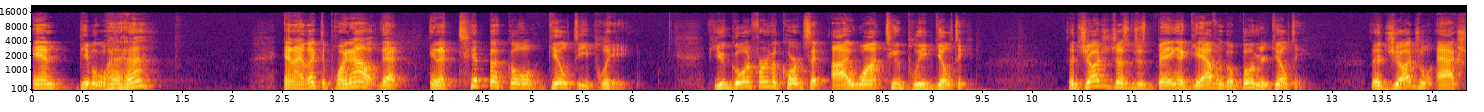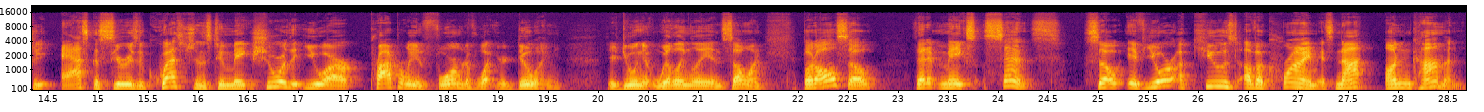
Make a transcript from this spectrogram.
And people go, huh? And I like to point out that in a typical guilty plea, if you go in front of a court and say, I want to plead guilty, the judge doesn't just bang a gavel and go, boom, you're guilty the judge will actually ask a series of questions to make sure that you are properly informed of what you're doing, you're doing it willingly, and so on, but also that it makes sense. So if you're accused of a crime, it's not uncommon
